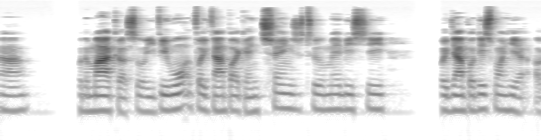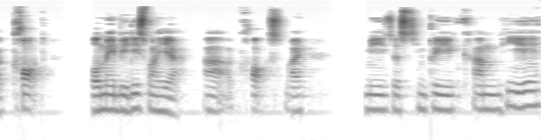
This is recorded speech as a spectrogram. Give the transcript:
uh, for the marker. So if you want, for example, I can change to maybe see, for example, this one here, a cot, or maybe this one here, uh, a cogs, right? Me just simply come here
